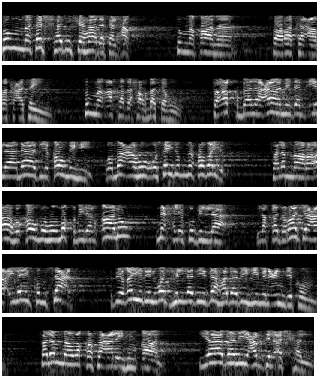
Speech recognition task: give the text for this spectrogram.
ثم تشهد شهادة الحق. ثم قام فركع ركعتين ثم أخذ حربته فأقبل عامدا إلى نادي قومه ومعه أسيد بن حضير. فلما رآه قومه مقبلا قالوا نحلف بالله لقد رجع إليكم سعد بغير الوجه الذي ذهب به من عندكم. فلما وقف عليهم قال يا بني عبد الأشهل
